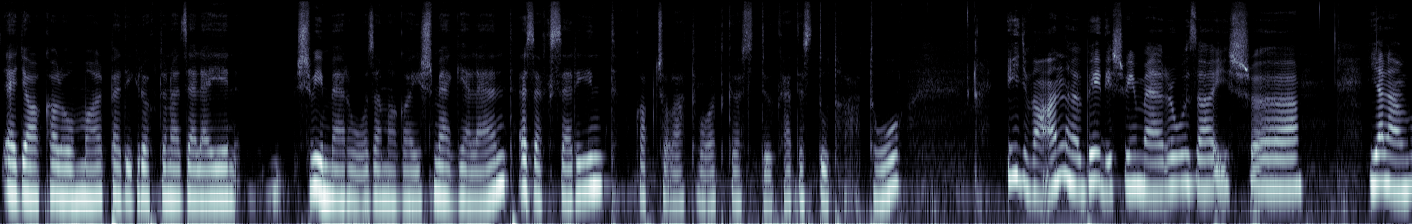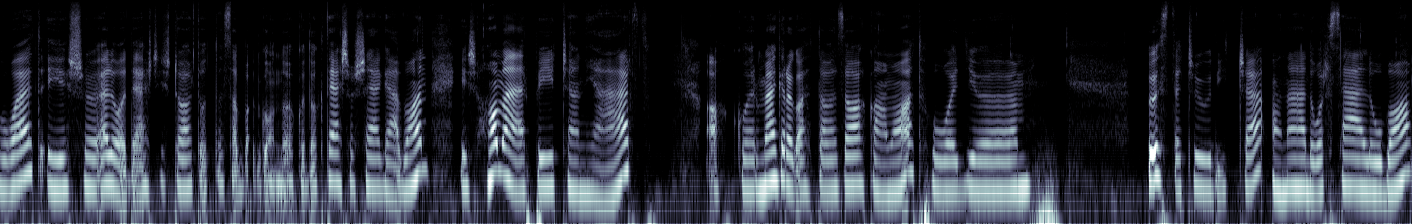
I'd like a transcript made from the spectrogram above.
egy alkalommal pedig rögtön az elején Schwimmer Róza maga is megjelent, ezek szerint kapcsolat volt köztük, hát ez tudható. Így van, Bédi Schwimmer Róza is jelen volt, és előadást is tartott a Szabad Gondolkodók társaságában, és ha már Pécsen járt, akkor megragadta az alkalmat, hogy összecsődítse a Nádor szállóba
